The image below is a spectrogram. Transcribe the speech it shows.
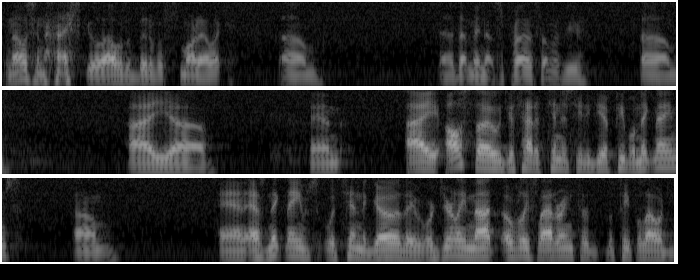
when I was in high school, I was a bit of a smart aleck. Um, uh, that may not surprise some of you. Um, I uh, and I also just had a tendency to give people nicknames. Um, and as nicknames would tend to go, they were generally not overly flattering to the people I would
